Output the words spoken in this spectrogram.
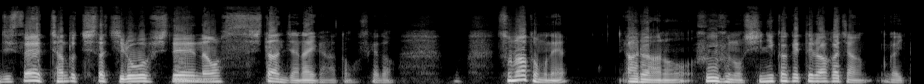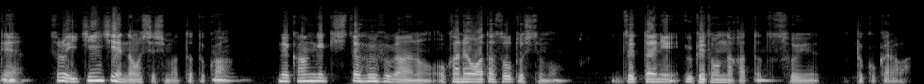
実際はちゃんとした治療をして治したんじゃないかなと思うんですけど、その後もね、あるあの、夫婦の死にかけてる赤ちゃんがいて、うん。それを一日で治してしまったとか、うん。で、感激した夫婦があの、お金を渡そうとしても、絶対に受け取んなかったと、うんそういうとこからは。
